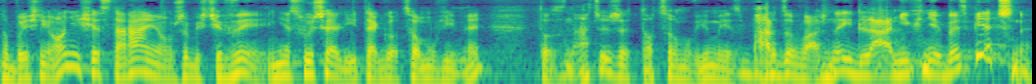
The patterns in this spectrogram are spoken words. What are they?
No bo jeśli oni się starają, żebyście wy nie słyszeli tego, co mówimy, to znaczy, że to, co mówimy, jest bardzo ważne i dla nich niebezpieczne.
